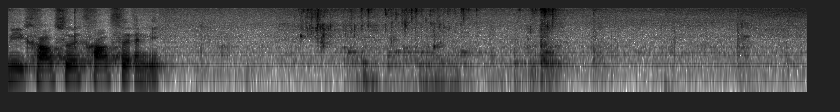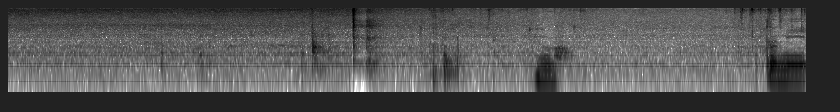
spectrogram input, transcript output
วีเขาช่วยเขาเสร็จอันนี้ เห็นบ่ ตัวนี้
